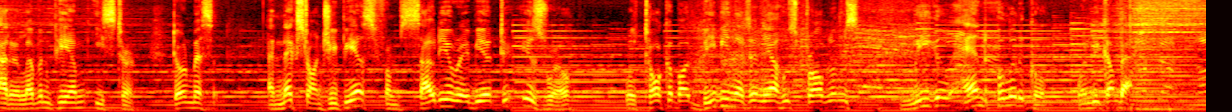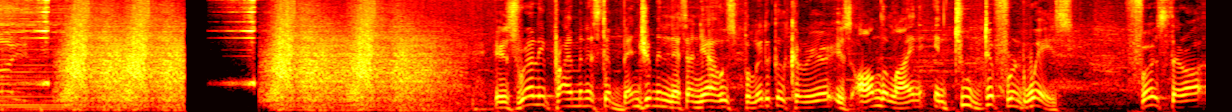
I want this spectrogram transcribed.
at 11 p.m. Eastern. Don't miss it. And next on GPS, from Saudi Arabia to Israel, we'll talk about Bibi Netanyahu's problems, legal and political, when we come back. Israeli Prime Minister Benjamin Netanyahu's political career is on the line in two different ways. First, there are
